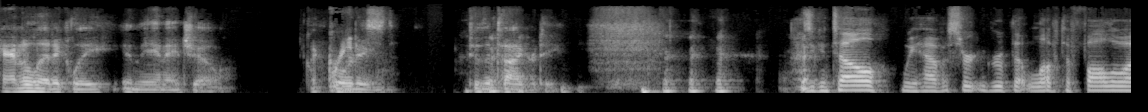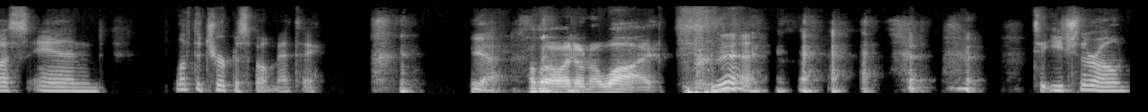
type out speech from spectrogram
analytically in the NHL, according greatest. to the Tiger team. As you can tell, we have a certain group that love to follow us and love to chirp us about Mete. yeah. Although I don't know why. to each their own.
